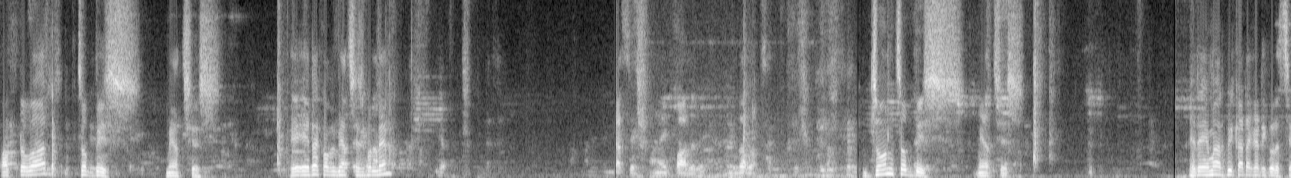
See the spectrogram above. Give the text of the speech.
অক্টোবর চব্বিশ। মেয়াদ শেষ। এটা কবে মেয়াদ শেষ বললেন? আছে অনেক পাওয়া যাবে বোঝা যাচ্ছে। জুন চব্বিশ মেয়াদ শেষ। এটা এমআরপি কাটাকাটি করেছে।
